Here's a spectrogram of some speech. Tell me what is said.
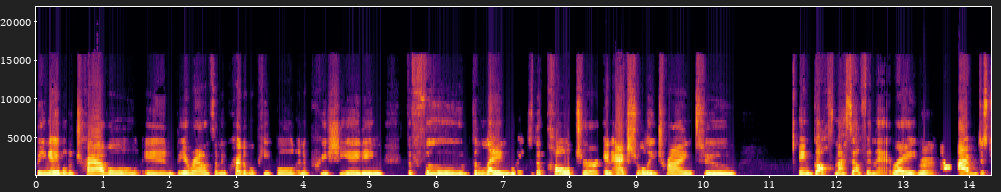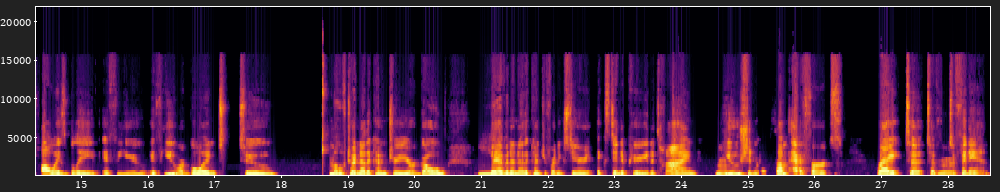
being able to travel and be around some incredible people and appreciating the food, the mm-hmm. language, the culture, and actually trying to engulf myself in that, right? Right. I've just always believed if you if you were going to move to another country or go live in another country for an exterior, extended period of time, Mhm. you should make some efforts, right, to to, Right. to fit in.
